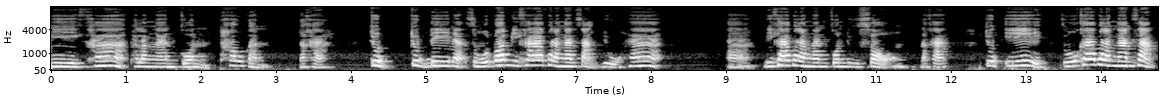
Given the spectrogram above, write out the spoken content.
มีค่าพลังงานกลเท่ากันนะคะ จุดจุด D เนี่ย สมมติว่ามีค่าพลังงานศักย์อยู่5อ่ามีค่าพลังงานกลอยู่2นะคะ จุด E สมมติค่าพลังงานศักย์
